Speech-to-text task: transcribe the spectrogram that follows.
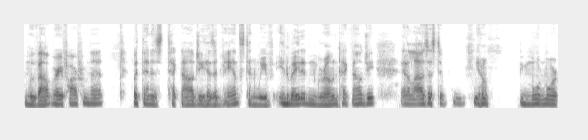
move out very far from that. But then as technology has advanced and we've innovated and grown technology, it allows us to, you know, be more and more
